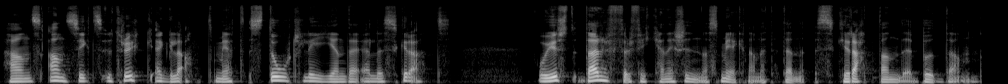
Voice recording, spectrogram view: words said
Hans ansiktsuttryck är glatt med ett stort leende eller skratt. Och just därför fick han i Kina smeknamnet den skrattande buddhan.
